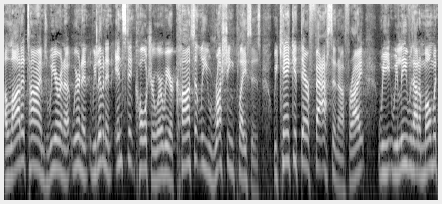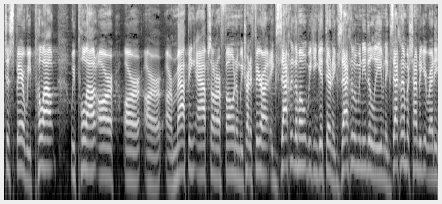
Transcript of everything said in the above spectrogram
A lot of times we are in a we're in a we live in an instant culture where we are constantly rushing places. We can't get there fast enough right? We we leave without a moment to spare. We pull out we pull out our our our, our mapping apps on our phone and we try to figure out exactly the moment we can get there and exactly when we need to leave and exactly how much time to get ready.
